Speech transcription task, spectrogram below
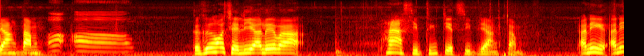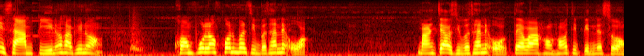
ย่างต่ำ Uh-oh. ก็คือเขาเฉลี่ยเลยว่าห้าสิบถึงเจ็ดสิบอย่างต่ำอันนี้อันนี้สามปีเนาะค่ะพี่น้องของผู้ละคนเพิ่นสิบ่ทันได้ออก บางเจ้าสิบ่ทันได้ออก แต่ว่าของเขาสิเป็นได้สอง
